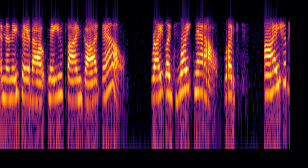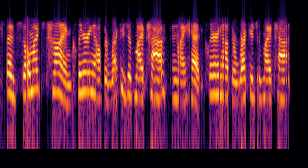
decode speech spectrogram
and then they say about may you find God now, right? Like right now, like I have spent so much time clearing out the wreckage of my past in my head, clearing out the wreckage of my past,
